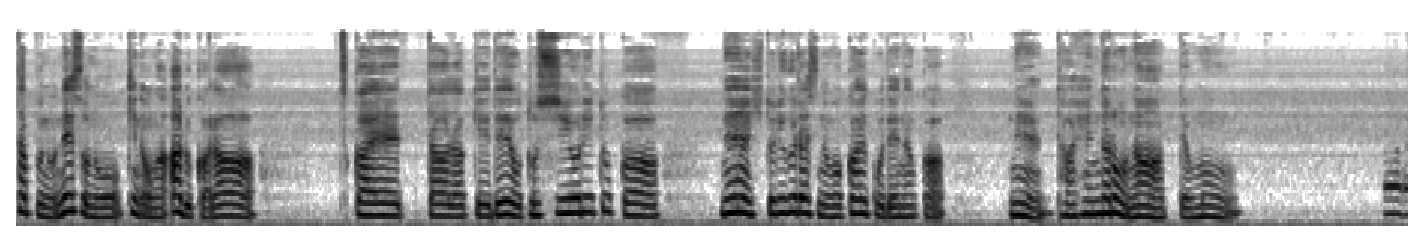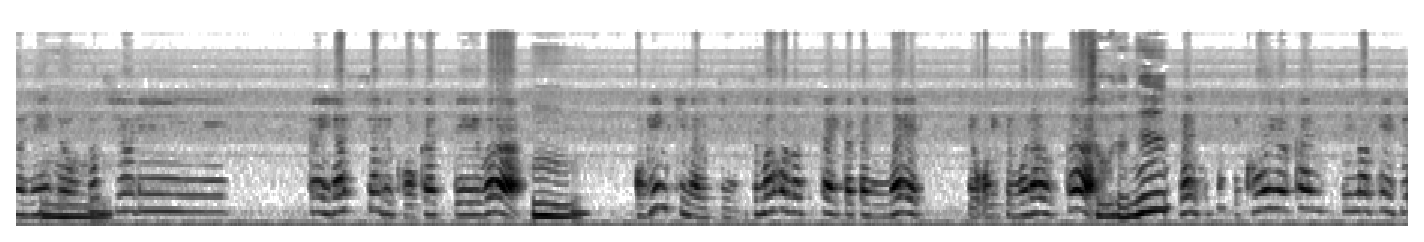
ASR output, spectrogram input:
タップのねその機能があるから使えただけでお年寄りとかね一人暮らしの若い子でなんかね大変だろうなって思う。そうだね、じゃあおうん年寄りがいらっしゃるご家庭はうん、お元気なうちにスマホの使い方に慣れておいてもらうかそうだね。なんかこういう感じの手順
